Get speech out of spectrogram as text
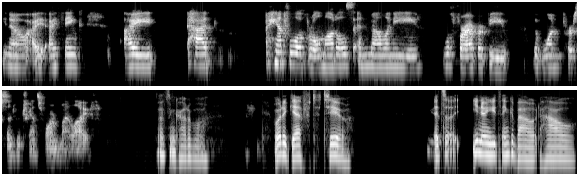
You know, I, I think I had a handful of role models, and Melanie will forever be the one person who transformed my life. That's incredible. What a gift, too. Yeah. It's a, you know, you think about how,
